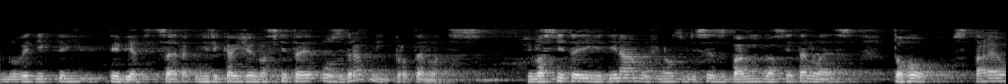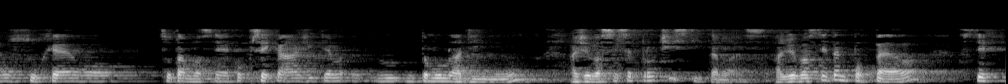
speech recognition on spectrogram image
mluvit některý ty vědce, tak oni říkají, že vlastně to je ozdravný pro ten les. Že vlastně to je jediná možnost, kdy se zbaví vlastně ten les toho starého, suchého, co tam vlastně jako překáží těm, tomu mladému a že vlastně se pročistí ten les. A že vlastně ten popel z těch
